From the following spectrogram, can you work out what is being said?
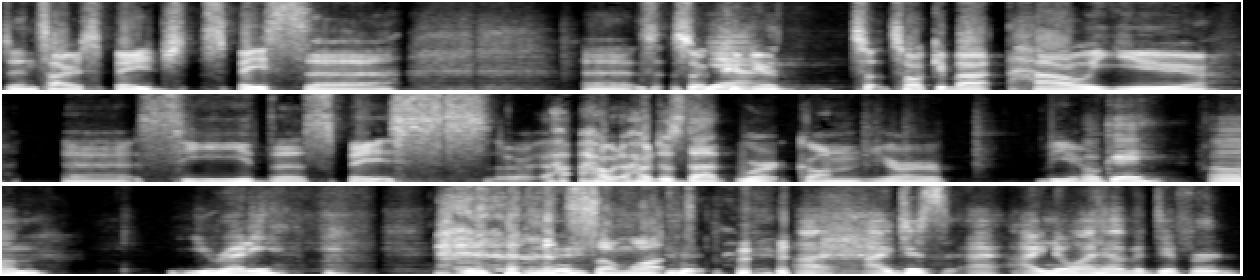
the entire space space. Uh, uh, so Yeah. could you t- talk about how you uh, see the space? How how does that work on your view? okay um you ready Somewhat. I, I just I, I know I have a different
